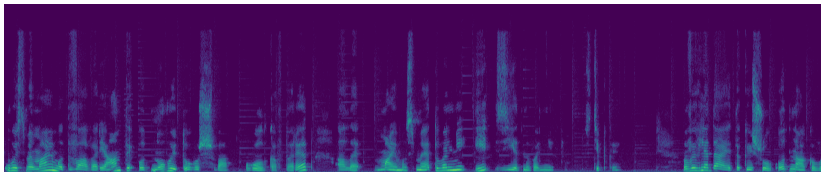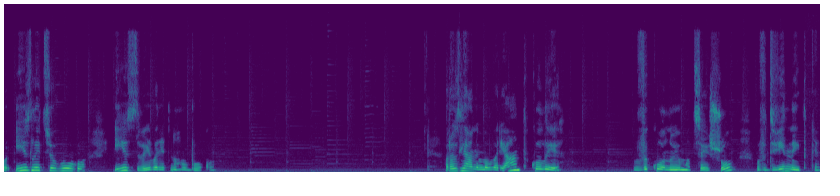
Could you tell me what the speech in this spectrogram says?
Ось ми маємо два варіанти одного і того ж шва. Голка вперед, але маємо зметувальні і з'єднувальні стіпки. Виглядає такий шов однаково і з лицьового, і з виворітного боку. Розглянемо варіант, коли виконуємо цей шов в дві нитки.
